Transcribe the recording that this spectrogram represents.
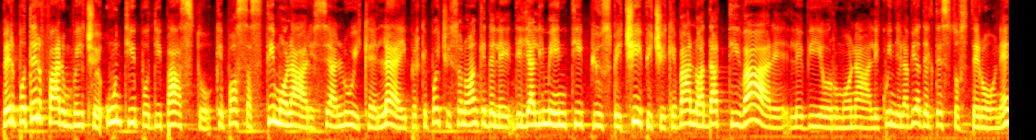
Per poter fare invece un tipo di pasto che possa stimolare sia lui che lei, perché poi ci sono anche delle, degli alimenti più specifici che vanno ad attivare le vie ormonali, quindi la via del testosterone,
